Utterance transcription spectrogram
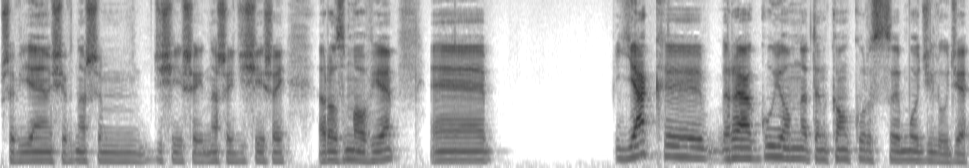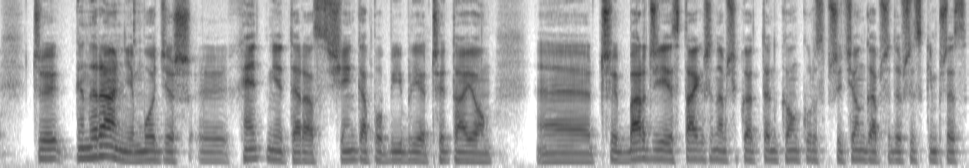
Przewijają się w naszym dzisiejszej, naszej dzisiejszej rozmowie. Jak reagują na ten konkurs młodzi ludzie? Czy generalnie młodzież chętnie teraz sięga po Biblię, czytają? Czy bardziej jest tak, że na przykład ten konkurs przyciąga przede wszystkim przez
